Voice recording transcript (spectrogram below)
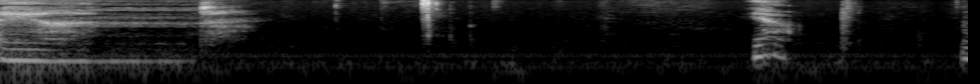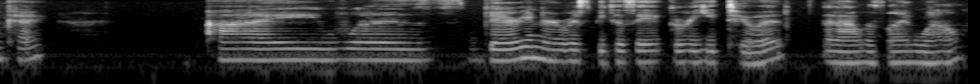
And yeah. Okay. I was very nervous because they agreed to it. And I was like, well,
